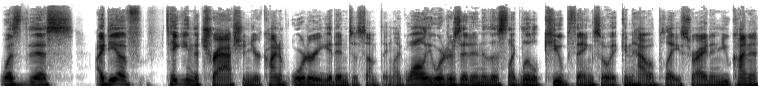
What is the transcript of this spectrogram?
was this idea of taking the trash and you're kind of ordering it into something like wall-e orders it into this like little cube thing so it can have a place right and you kind of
